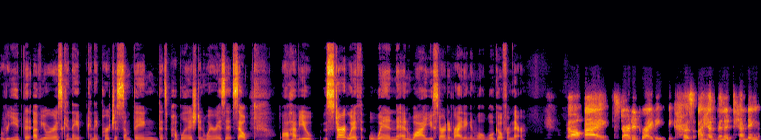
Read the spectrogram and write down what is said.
read the, of yours? Can they, can they purchase something that's published and where is it? So I'll have you start with when and why you started writing and we'll, we'll go from there. Well, I started writing because I had been attending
